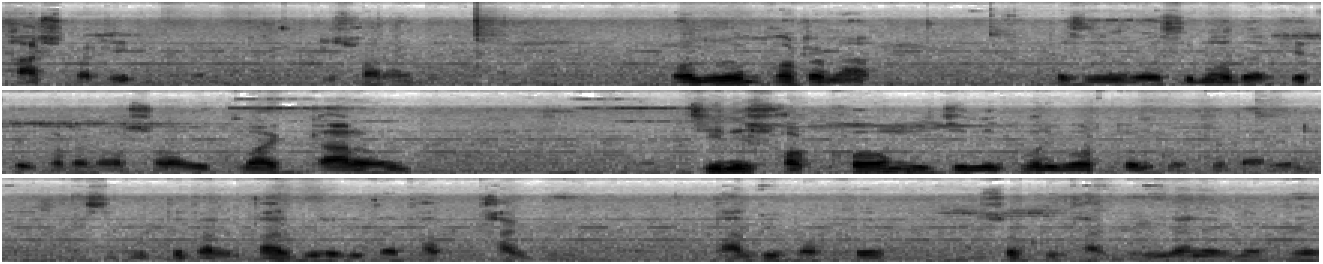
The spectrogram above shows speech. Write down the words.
ফার্স্ট পার্টি সরায় অনুরূপ ঘটনা, প্রেসিডেন্ট রসি মহোদয়ের ক্ষেত্রে ঘটনা অস্বাভাবিক নয়, কারণ যিনি সক্ষম, যিনি পরিবর্তন করতে পারেন কিছু করতে পারেন, তার বিরোধিতা থাক- থাকবে তার বিপক্ষ শক্তি থাকবে। ইরানের মধ্যে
